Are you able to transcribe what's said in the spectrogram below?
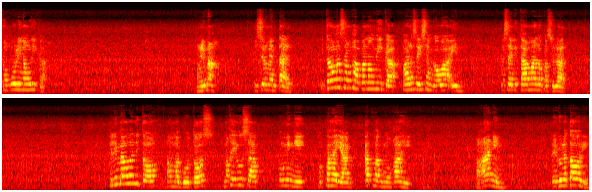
tungkulin ng wika. Panglima, instrumental. Ito ang kasangkapan ng wika para sa isang gawain, pasalita man o pasulat. Halimbawa nito ang magutos, makiusap, humingi, magpahayag, at magmungkahi. Pang-anim, regulatory.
